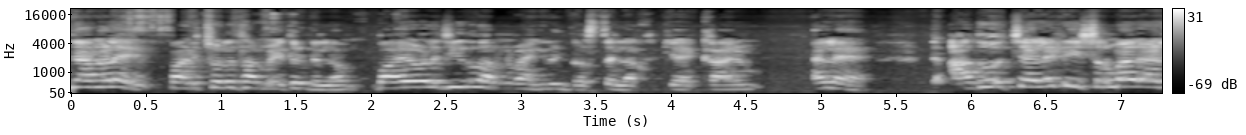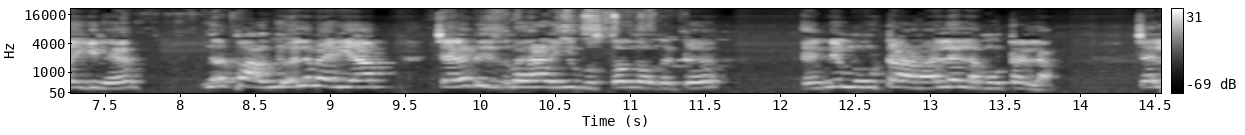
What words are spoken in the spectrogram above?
ഞങ്ങളെ പഠിച്ചുള്ള സമയത്തുണ്ടല്ലോ ബയോളജി എന്ന് പറഞ്ഞാൽ ഭയങ്കര ഇൻട്രസ്റ്റ് അല്ല കേൾക്കാനും അല്ലേ? അത് ചില ടീച്ചർമാരാണെങ്കിൽ ഇങ്ങനെ പറഞ്ഞു വല്ല മരിയാം ചില ടീച്ചർമാരാണെങ്കിൽ പുസ്തകം തുറന്നിട്ട് എന്നെ മൂട്ടാണോ? അല്ലല്ല മൂട്ടല്ല. ചില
